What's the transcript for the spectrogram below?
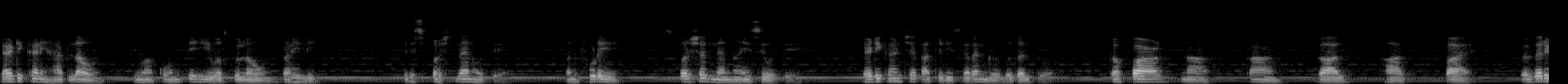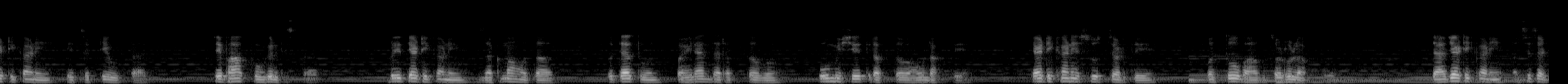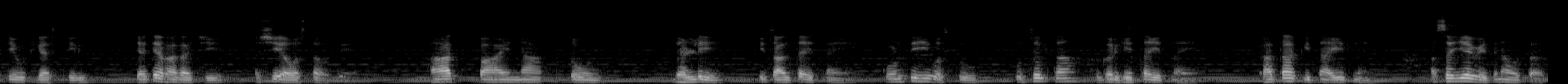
त्या ठिकाणी हात लावून किंवा कोणतीही वस्तू लावून राहिली तरी स्पर्शज्ञान होते पण पुढे स्पर्शज्ञान नाहीसे होते. त्या ठिकाणच्या कातडीचा रंग बदलतो. कपाळ नाक कान गाल हात पाय वगैरे ठिकाणी हे चट्टे उठतात. ते भाग फुगीर दिसतात. पुढे त्या ठिकाणी जखमा होतात व त्यातून पहिल्यांदा रक्त व भूमिश्रित रक्त वाहू लागते. त्या ठिकाणी सूज चढते व तो भाग झडू लागतो. ज्या ज्या ठिकाणी असे चट्टे उठले असतील त्या त्या भागाची अशी अवस्था होते. हात पाय नाक तोंड झडली की चालता येत नाही. कोणतीही वस्तू उचलता अगर घेता येत नाही. खाता पिता येत नाही. असह्य वेदना होतात.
